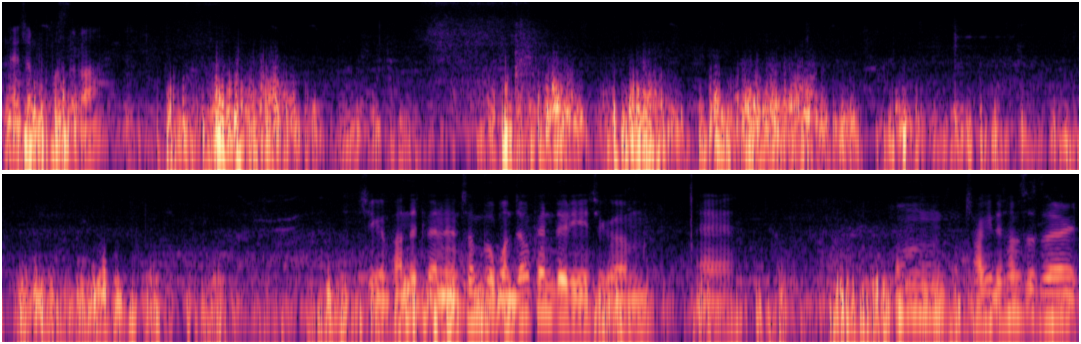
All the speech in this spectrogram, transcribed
네, 전북 버스가. 지금 반대편은 전북 원정 팬들이 지금 예, 홈 자기들 선수들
